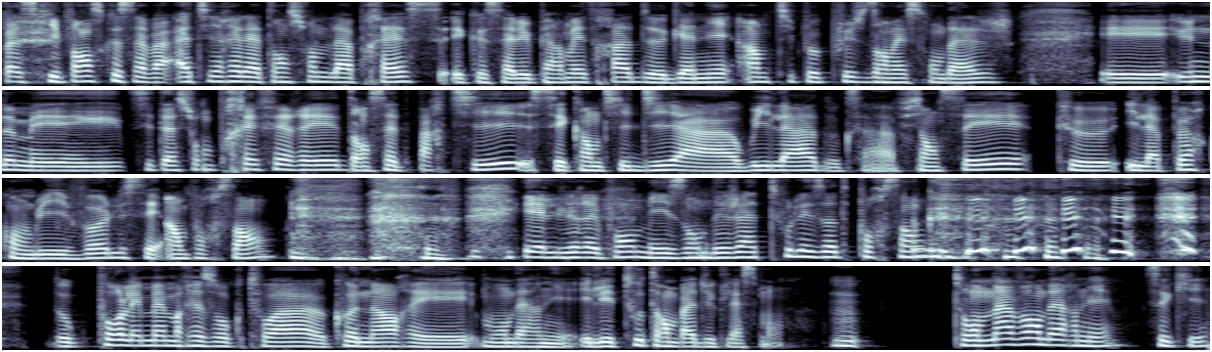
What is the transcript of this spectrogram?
parce qu'il pense que ça va attirer l'attention de la presse et que ça lui permettra de gagner un petit peu plus dans les sondages. Et une de mes citations préférées dans cette partie, c'est quand il dit à Willa, donc sa fiancée, qu'il a peur qu'on lui vole ses 1%. et elle lui répond, mais ils ont déjà tous les autres pourcents. donc pour les mêmes raisons que toi, Connor est mon dernier. Il est tout en bas du classement. Mm. Ton avant-dernier, c'est qui?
